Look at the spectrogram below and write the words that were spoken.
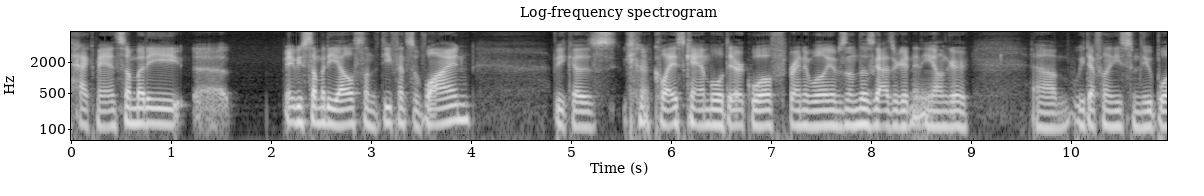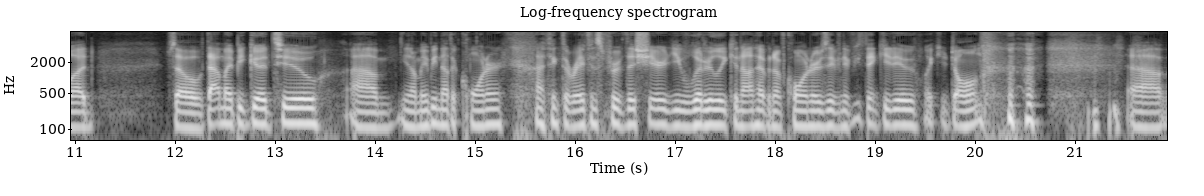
heck, man, somebody uh, maybe somebody else on the defensive line because Calais Campbell, Derek Wolfe, Brandon Williams, and those guys are getting any younger. Um, we definitely need some new blood. So that might be good too. Um, you know, maybe another corner. I think the Ravens proved this year you literally cannot have enough corners, even if you think you do. Like you don't. uh,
